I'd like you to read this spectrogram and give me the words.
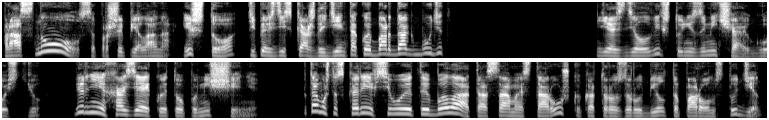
проснулся!» — прошипела она. «И что, теперь здесь каждый день такой бардак будет?» Я сделал вид, что не замечаю гостью, вернее, хозяйку этого помещения, потому что, скорее всего, это и была та самая старушка, которую зарубил топором студент.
